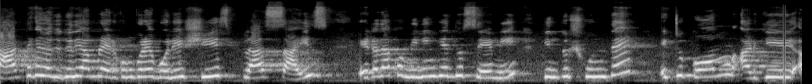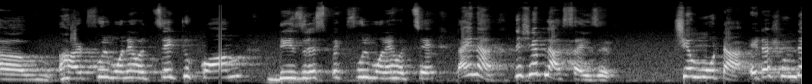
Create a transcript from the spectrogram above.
তার থেকে যদি যদি আমরা এরকম করে বলি শিস প্লাস সাইজ এটা দেখো মিনিং কিন্তু সেমই কিন্তু শুনতে একটু কম আর কি হার্টফুল মনে হচ্ছে একটু কম ডিসরেসপেক্টফুল মনে হচ্ছে তাই না যে সে প্লাস সাইজের সে মোটা এটা শুনতে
